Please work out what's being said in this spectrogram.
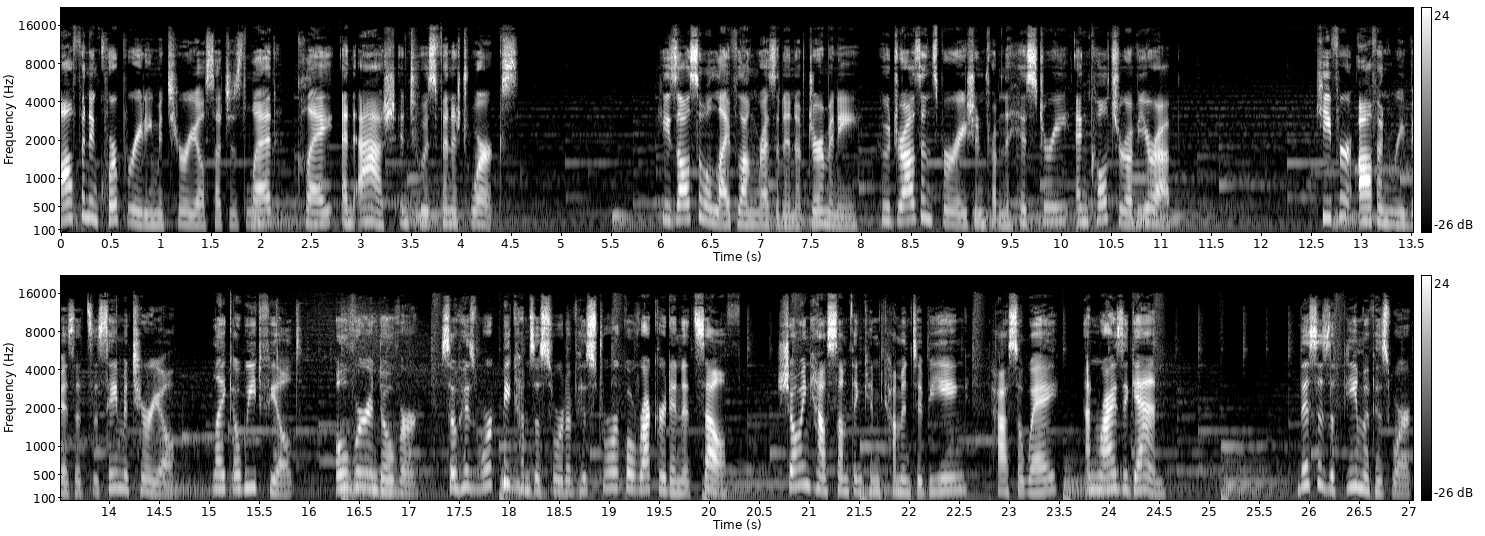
often incorporating materials such as lead, clay, and ash into his finished works. He's also a lifelong resident of Germany who draws inspiration from the history and culture of Europe. Kiefer often revisits the same material, like a wheat field, over and over, so his work becomes a sort of historical record in itself, showing how something can come into being, pass away, and rise again. This is a theme of his work.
